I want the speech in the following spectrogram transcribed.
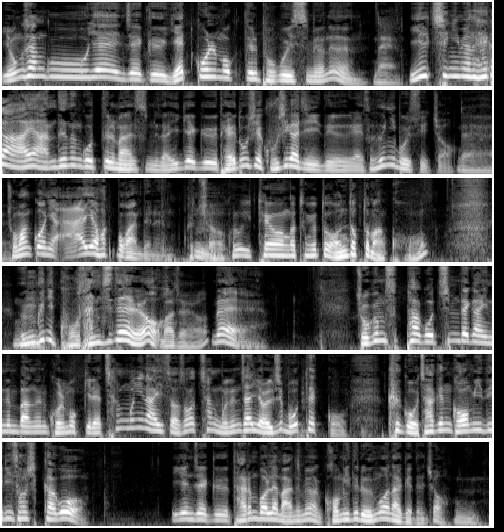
용산구의 이제 그 옛 골목들 보고 있으면은 네. 1층이면 해가 아예 안 드는 곳들 많습니다. 이게 그 대도시의 구시가지들에서 흔히 볼 수 있죠. 네. 조망권이 아예 확보가 안 되는. 그렇죠. 음. 그리고 이태원 같은 경우도 언덕도 많고. 음. 은근히 고산지대예요. 맞아요. 네. 조금 습하고 침대가 있는 방은 골목길에 창문이 나 있어서 창문은 잘 열지 못했고 크고 작은 거미들이 서식하고 이게 이제 그 다른 벌레 많으면 거미들을 응원하게 되죠. 음, 너,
